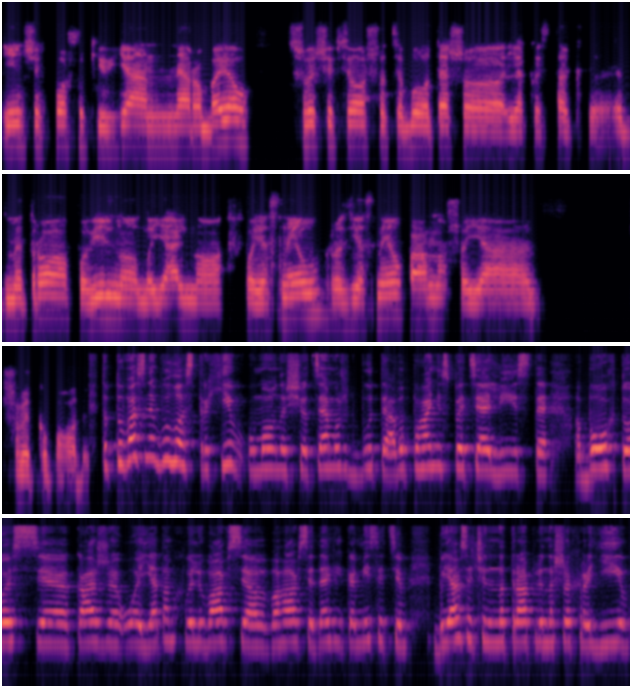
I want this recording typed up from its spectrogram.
інших пошуків я не робив. Швидше всього, що це було те, що якось так е, Дмитро повільно, лояльно пояснив, роз'яснив. Певно, що я швидко погодив. Тобто у вас не було страхів, умовно, що це можуть бути або погані спеціалісти, або хтось е, каже: Ой, я там хвилювався, вагався декілька місяців, боявся, чи не натраплю на шахраїв.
